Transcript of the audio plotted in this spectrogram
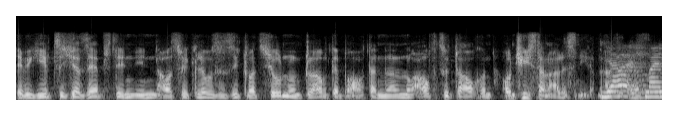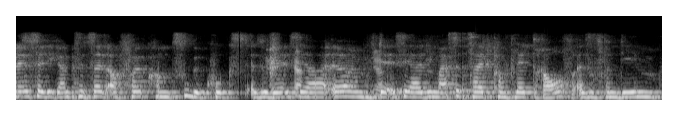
Der begibt sich ja selbst in, in ausweglose Situationen und glaubt, er braucht dann nur aufzutauchen und schießt dann alles nieder. Ja, also, ich meine, er ist ja die ganze Zeit auch vollkommen zugeguckt. Also der ist ja, ja, äh, ja. der ist ja die meiste Zeit komplett drauf. Also von dem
